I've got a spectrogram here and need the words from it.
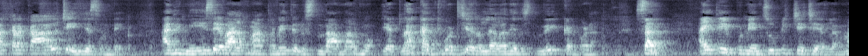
రకరకాల చేంజెస్ ఉంటాయి. అది నేసే వాళ్ళకి మాత్రమే తెలుస్తుంది? ఆ మర్మం ఎట్లా? కంచిపొట్టు చీరలు ఎలా తెలుస్తుందో ఇక్కడ కూడా. సరే. అయితే ఇప్పుడు నేను చూపించే చీరలమ్మ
